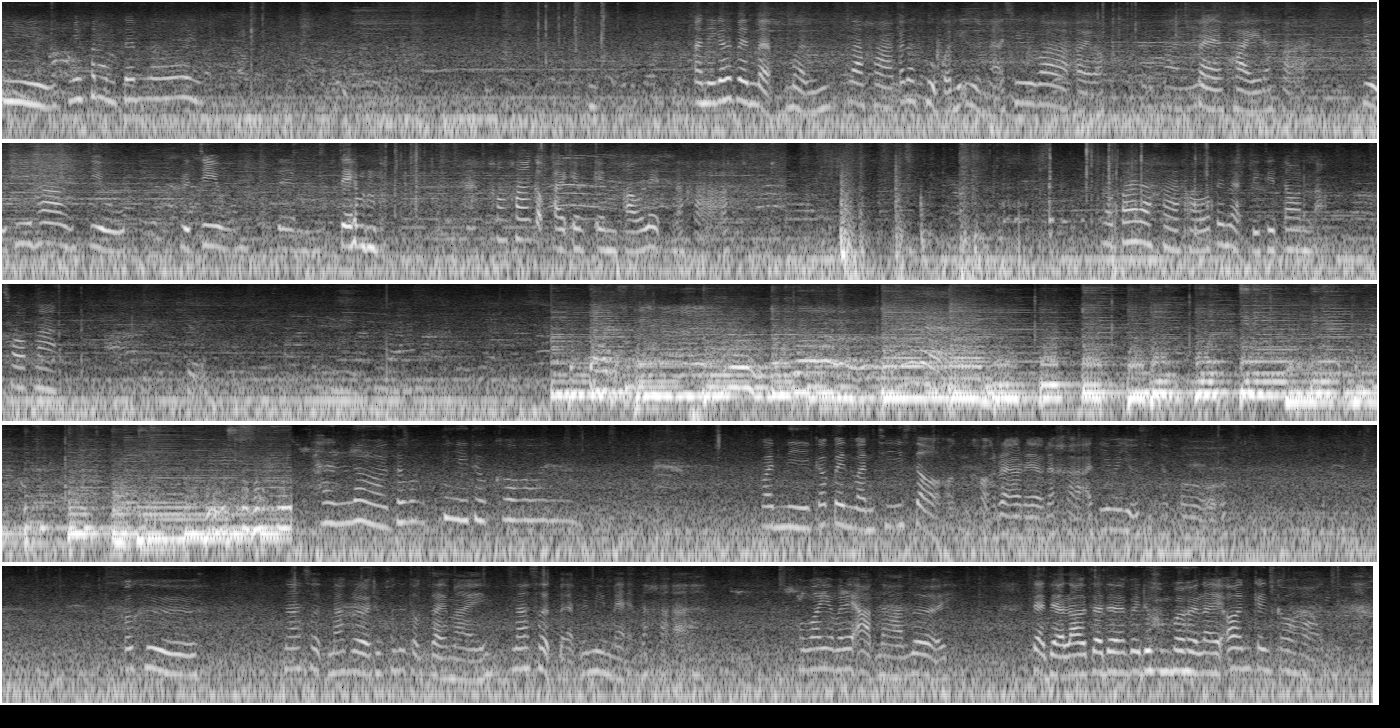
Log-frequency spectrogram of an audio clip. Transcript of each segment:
นี่มีขนมเต็มเลยอันนี้ก็จะเป็นแบบเหมือนราคาก็จะถูกกว่าที่อื่นนะ ชื่อว่าอะไรวะแฟร์ไพรนะคะ อยู่ที่ห้างจิว หรือจิวเจม เจม ข้างๆกับ IMM Outlet นะคะ แล้วป้ายราคาเขาก็เป็นแบบดิจิตอลอะ ชอบมากคือฮัลโหลสวัสดีทุกคน วันนี้ก็เป็นวันที่สองของเราแล้วนะคะ ที่มาอยู่สิงคโปร์ ก็คือ หน้าสดมากเลย ทุกคนจะตกใจไหม หน้าสดแบบไม่มีแมสนะคะ เพราะว่ายังไม่ได้อาบน้ำเลย แต่เดี๋ยวเราจะเดินไปดูเมอร์ไลออนกันก่อน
